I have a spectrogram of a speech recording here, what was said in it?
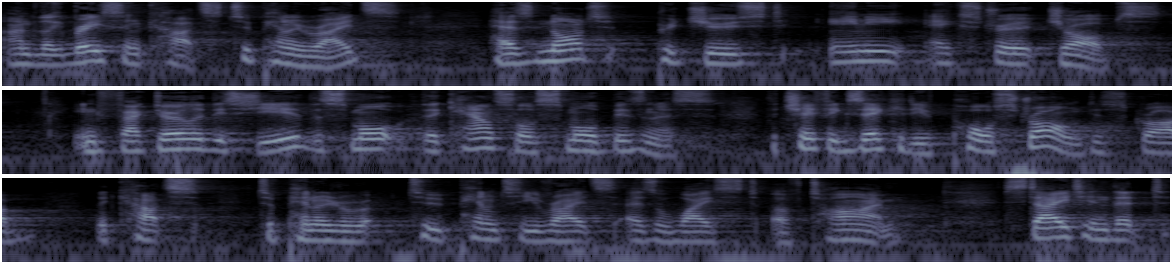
under the recent cuts to penalty rates has not produced any extra jobs. In fact, earlier this year, the, small, the Council of Small Business, the Chief Executive, Paul Strong, described the cuts to penalty, to penalty rates as a waste of time, stating that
